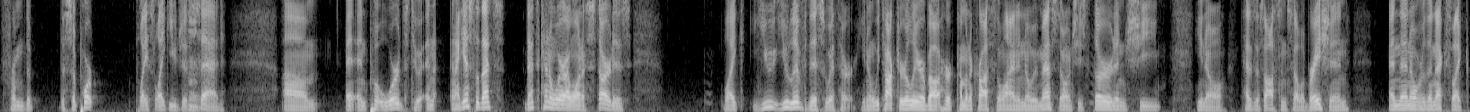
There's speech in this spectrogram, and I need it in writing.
from the the support place like you just said um and, and put words to it. And and i guess so that's that's kind of where i want to start is like you you lived this with her. You know we talked earlier about her coming across the line in Nove Mesto and she's third and she you know has this awesome celebration. And then over the next like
